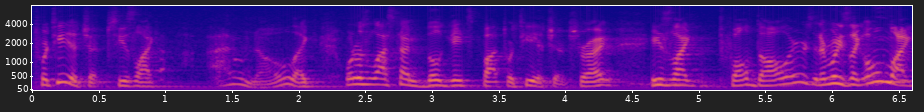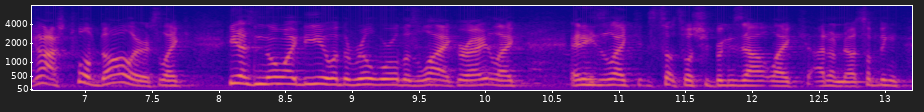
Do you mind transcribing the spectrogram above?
tortilla chips. He's like, I don't know. Like, when was the last time Bill Gates bought tortilla chips, right? He's like, $12? And everybody's like, oh my gosh, $12. Like, he has no idea what the real world is like, right? Like, and he's like, so, so she brings out like, I don't know, something,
